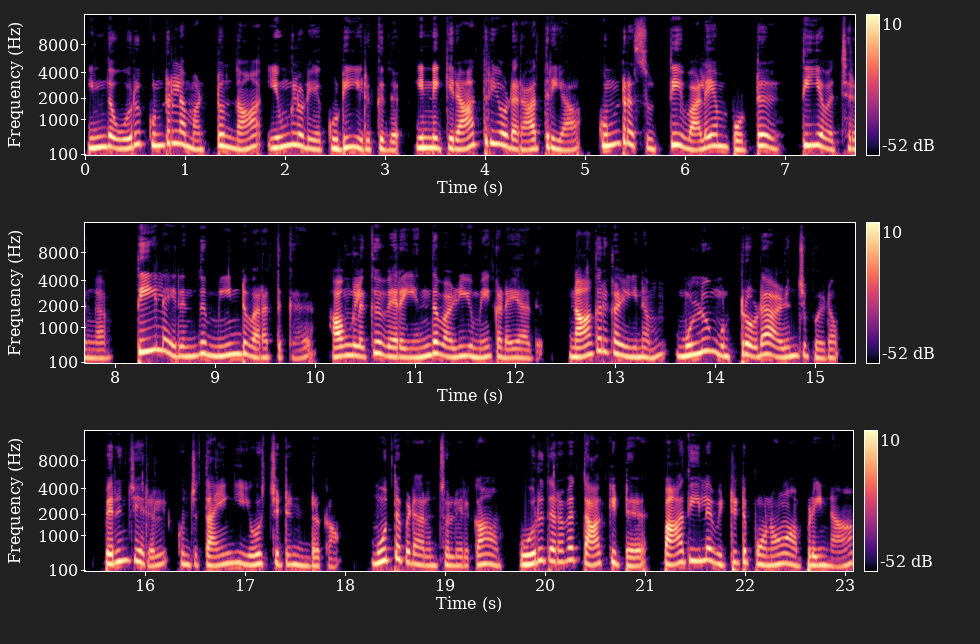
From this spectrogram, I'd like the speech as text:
இந்த ஒரு குன்றுல மட்டும்தான் இவங்களுடைய குடி இருக்குது. இன்னைக்கு ராத்திரியோட ராத்திரியா குன்றை சுத்தி வளையம் போட்டு தீய வச்சிருங்க. தீயில இருந்து மீண்டு வரத்துக்கு அவங்களுக்கு வேற எந்த வழியுமே கிடையாது. நாகர்கள் இனம் முழு முற்றோட அழிஞ்சு போயிடும். பெருஞ்சேரல் கொஞ்சம் தயங்கி யோசிச்சுட்டு நின்றுருக்கான். மூத்த பிடாரன் சொல்லியிருக்கான் ஒரு தடவை தாக்கிட்டு பாதியில விட்டுட்டு போனோம் அப்படின்னா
